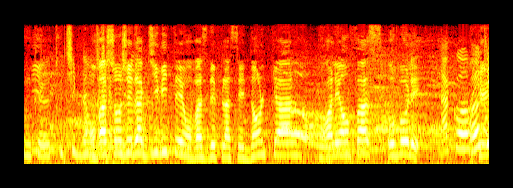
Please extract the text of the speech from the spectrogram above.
Donc euh, tout type de On va changer d'activité, on va se déplacer dans le calme pour aller en face au volet. D'accord. Ok.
